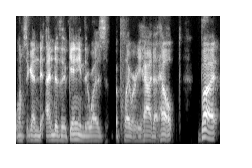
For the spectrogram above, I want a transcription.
Once again, the end of the game, there was a play where he had that helped, but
